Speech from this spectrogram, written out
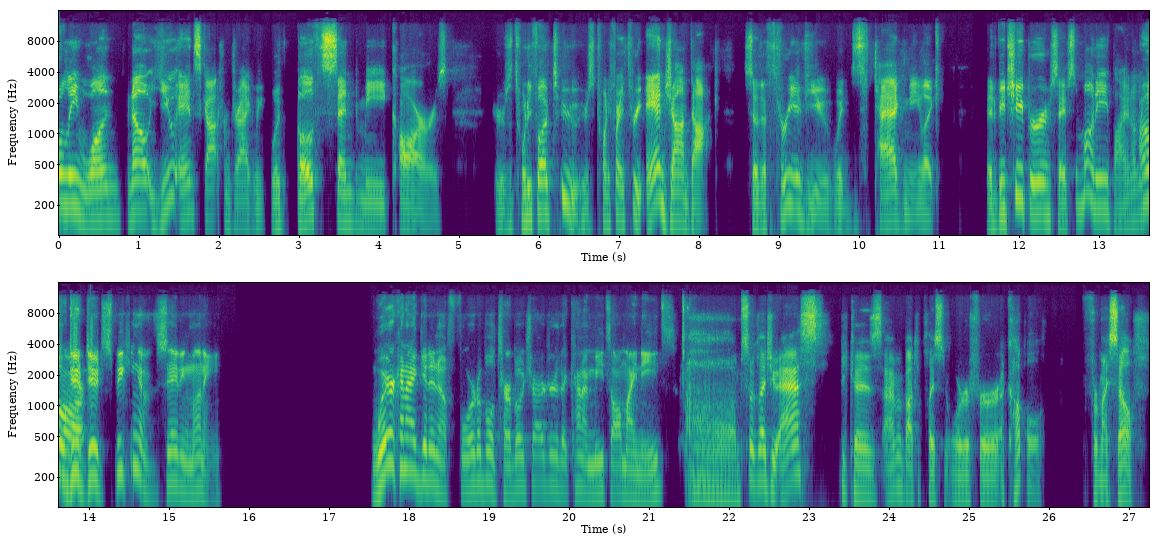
only one. No, you and Scott from Drag Week would both send me cars. Here's a 25 2, here's a 25 3, and John Doc. So the three of you would tag me like it'd be cheaper, save some money, buy another Oh, car. dude, dude. Speaking of saving money, where can I get an affordable turbocharger that kind of meets all my needs? Oh, I'm so glad you asked because I'm about to place an order for a couple for myself.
